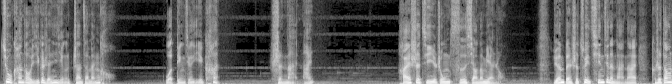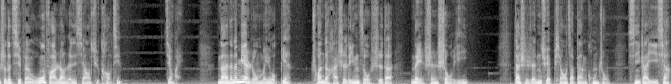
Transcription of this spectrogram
就看到一个人影站在门口。我定睛一看，是奶奶，还是记忆中慈祥的面容。原本是最亲近的奶奶，可是当时的气氛无法让人想要去靠近，因为奶奶的面容没有变，穿的还是临走时的那身寿衣，但是人却飘在半空中，膝盖以下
